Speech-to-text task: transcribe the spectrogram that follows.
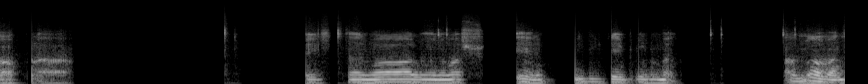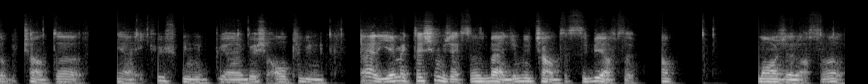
Hopla. Ekikler var böyle var. Diyelim. Diyebiliyorum ben. Abi normalde bu çanta yani 2-3 günlük yani 5-6 günlük eğer yemek taşımayacaksanız bence bu çanta sizi bir hafta kamp macerasına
